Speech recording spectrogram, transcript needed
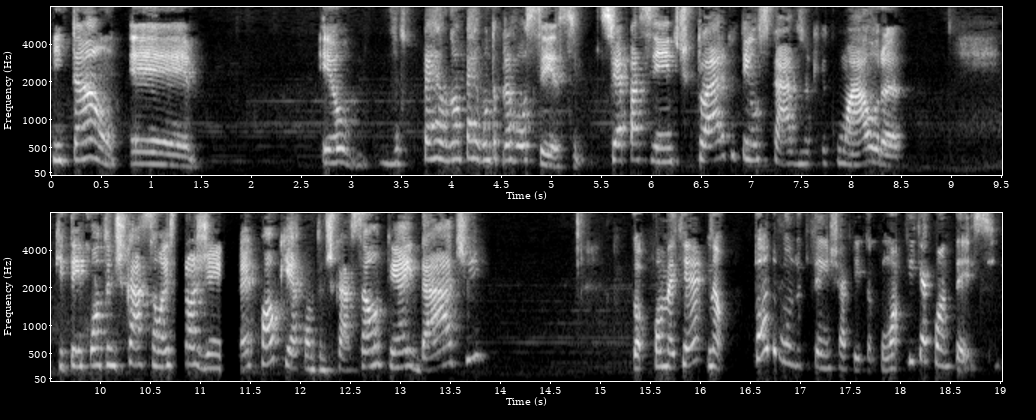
Então, é, eu vou uma pergunta para você, assim, se é paciente, claro que tem os casos aqui com aura, que tem contraindicação a estrogênio, né? Qual que é a contraindicação? Tem a idade... Como é que é? Não, todo mundo que tem enxaqueca com aura, o que que acontece?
